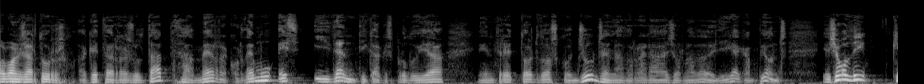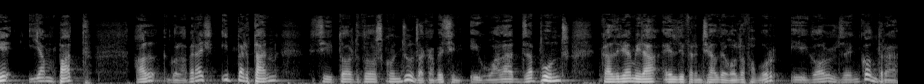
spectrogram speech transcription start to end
Molt bones, Artur. Aquest resultat, a més, recordem-ho, és idèntic al que es produïa entre tots dos conjunts en la darrera jornada de Lliga de Campions. I això vol dir que hi ha empat al golaverage i, per tant, si tots dos conjunts acabessin igualats a punts, caldria mirar el diferencial de gols a favor i gols en contra.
